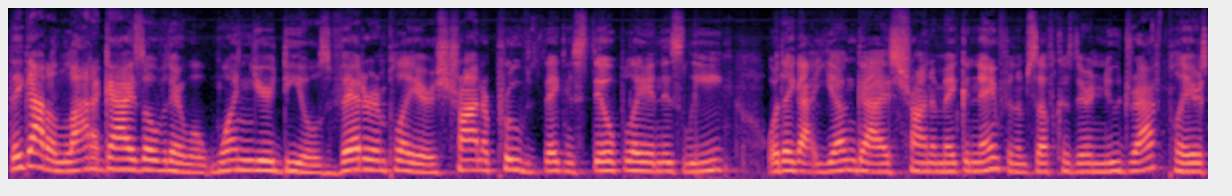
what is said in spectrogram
they got a lot of guys over there with one year deals, veteran players trying to prove that they can still play in this league, or they got young guys trying to make a name for themselves because they're new draft players.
